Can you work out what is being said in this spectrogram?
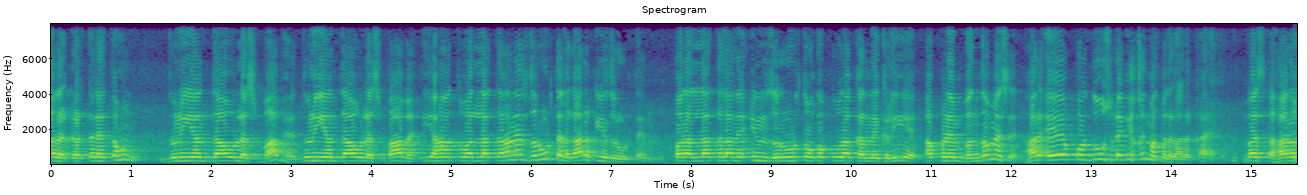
अरे करते रहता हूँ। दुनिया दाउल असबाब है, दुनिया दाउल असबाब है। यहाँ तो अल्लाह तला ने ज़रूरतें लगा रखी हैं, ज़रूरतें। और अल्लाह ताला ने इन ज़रूरतों को पूरा करने के लिए अपने बंदों में से हर एक को दूसरे की खिदमत में लगा रखा है। बस हर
